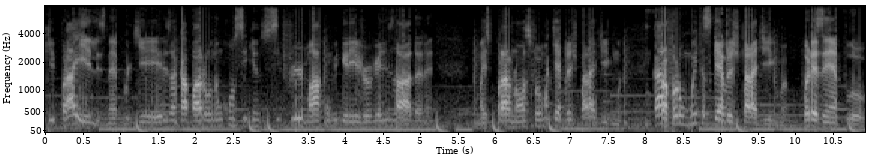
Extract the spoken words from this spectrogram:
que para eles, né? Porque eles acabaram não conseguindo se firmar como igreja organizada, né? Mas para nós foi uma quebra de paradigma. Cara, foram muitas quebras de paradigma. Por exemplo,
